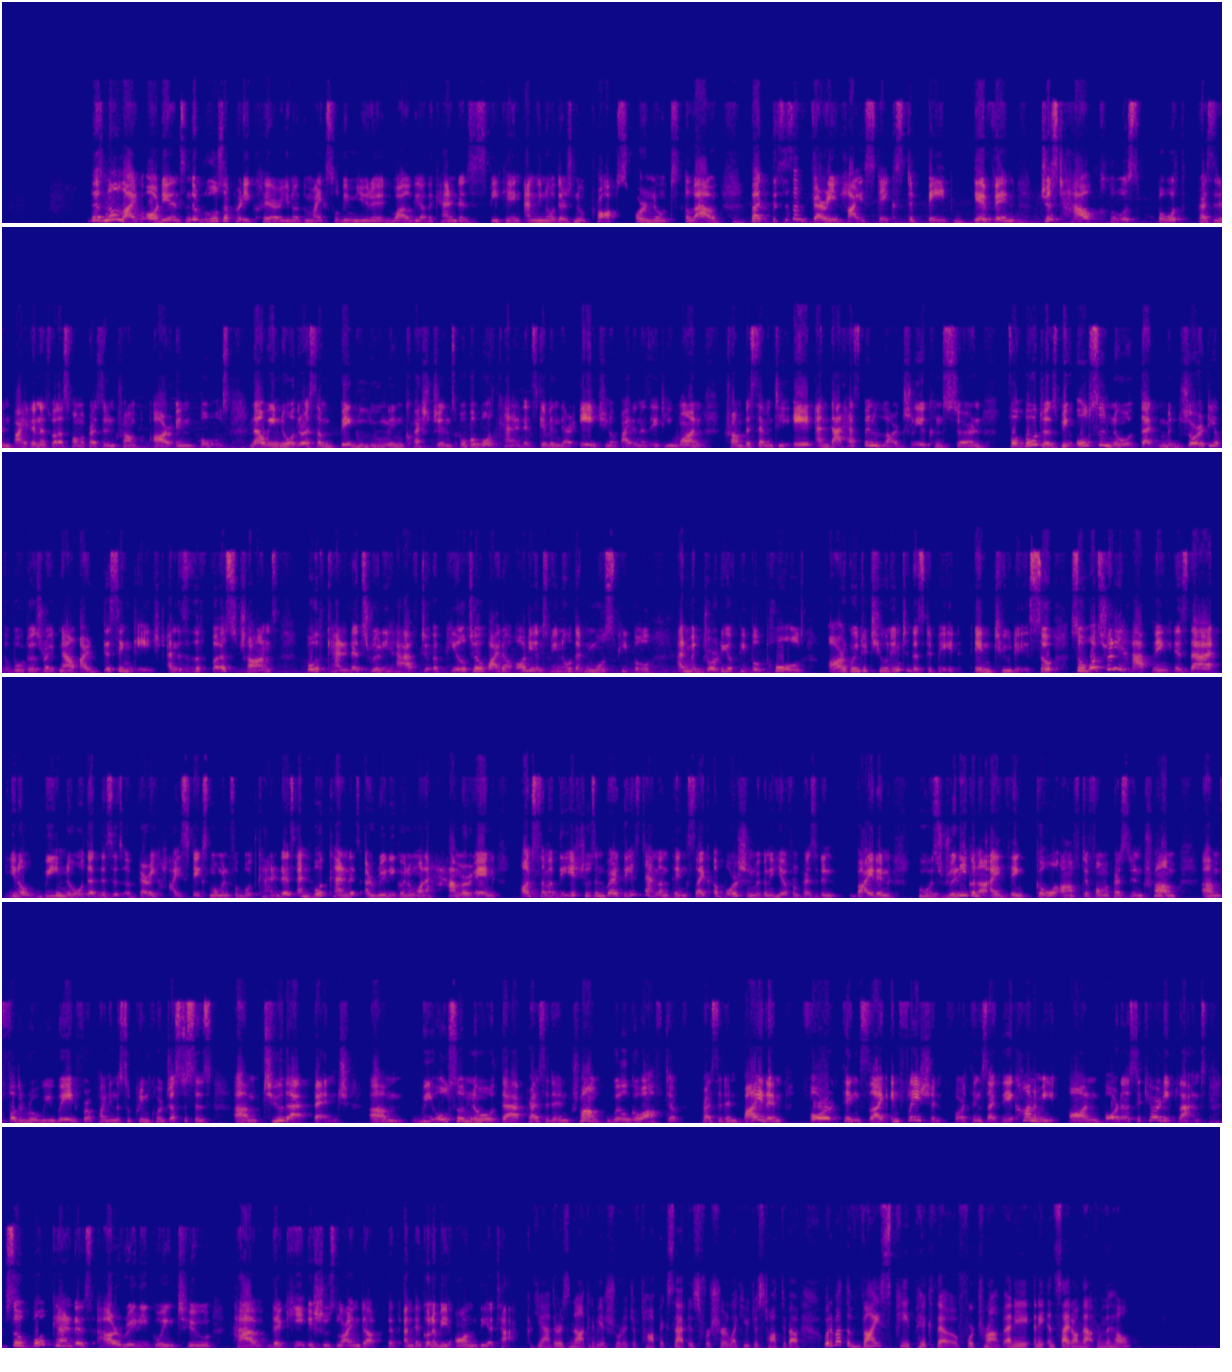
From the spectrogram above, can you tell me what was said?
There's no live audience, and the rules are pretty clear. You know, the mics will be muted while the other candidate is speaking, and we know there's no props or notes allowed. Mm. But this is a very high stakes debate given just how close both President Biden as well as former President Trump are in polls. Now, we know there are some big looming questions over both candidates given their age. You know, Biden is 81, Trump is 78, and that has been largely a concern for voters. We also know that majority of the voters right now are disengaged, and this is the first chance both candidates really have to appeal to a wider audience. We know that most people and majority of people polled are going to tune into this debate in two days. So, so what's really happening is that you know we know that this is a very high stakes moment for both candidates, and both candidates are really going to want to hammer in on some of the issues and where they stand on things like abortion. We're going to hear from President Biden, who is really going to, I think, go after former President Trump um, for the Roe v. Wade for appointing the Supreme Court justices um, to that bench. Um, we also know that President Trump will go after President Biden for things like inflation, for things like the economy, on border security plans. Yeah. So both candidates are really going to have their key issues lined up that, and they're going to be on the attack. Yeah, there's not going to be a shortage of topics. That is for sure, like you just talked about. What about the vice P pick, though, for Trump? Any, any insight on that from the Hill?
